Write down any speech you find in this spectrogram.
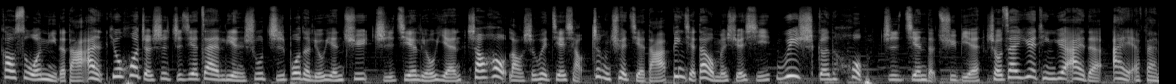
告诉我你的答案，又或者是直接在脸书直播的留言区直接留言，稍后老师会揭晓正确解答，并且带我们学习 wish 跟 hope 之间的区别。守在越听越爱的爱 FM。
